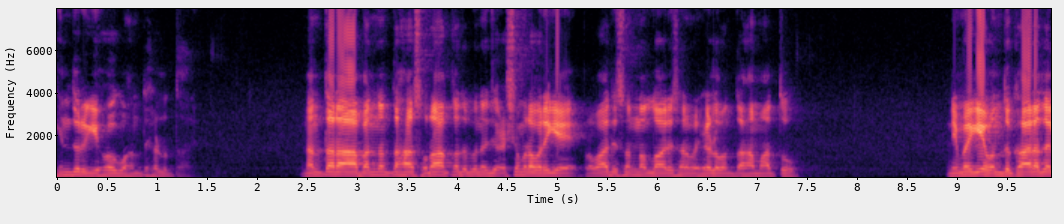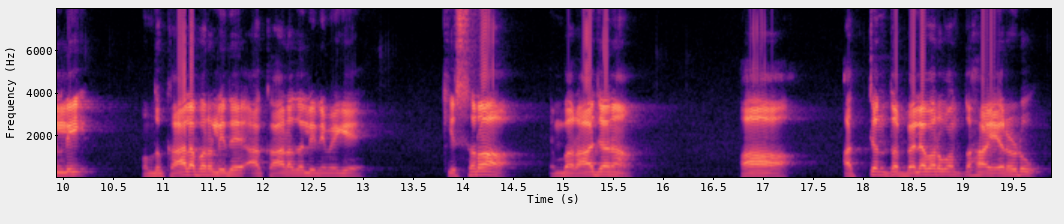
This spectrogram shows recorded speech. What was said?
ಹಿಂದಿರುಗಿ ಹೋಗು ಅಂತ ಹೇಳುತ್ತಾರೆ. ನಂತರ ಬಂದಂತಹ ಸುರಾಕದಬಿನ ಜಯಶಮ್ರವರಿಗೆ ಪ್ರವಾದಿ ಸನ್ನಲ್ಲಾಹು ಅಲೈಹಿ ವಸಲ್ಲಂ ಹೇಳುವಂತಹ ಮಾತು, ನಿಮಗೆ ಒಂದು ಕಾಲದಲ್ಲಿ ಒಂದು ಕಾಲ ಬರಲಿದೆ, ಆ ಕಾಲದಲ್ಲಿ ನಿಮಗೆ ಕಿಸ್ರಾ ಎಂಬ ರಾಜನ ಆ ಅತ್ಯಂತ ಬೆಲೆ ಬರುವಂತಹ ಎರಡು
